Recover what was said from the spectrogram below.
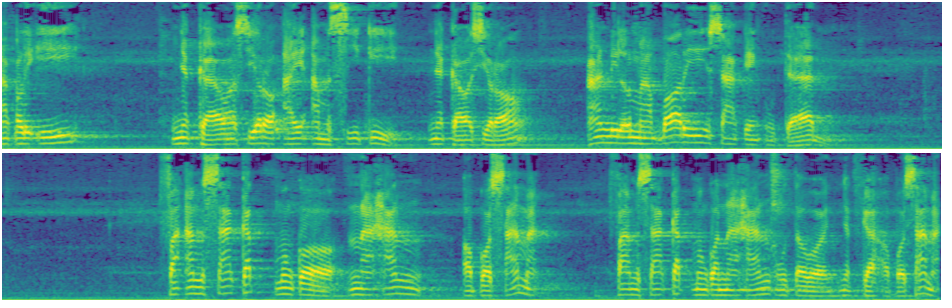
Akli'i nyegawa sira ai amsiki nyegawa sira anil mabari saking udan fa amsakat mongko nahan apa sama. Famsakat mongko nahan utawa nyegah apa sama.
